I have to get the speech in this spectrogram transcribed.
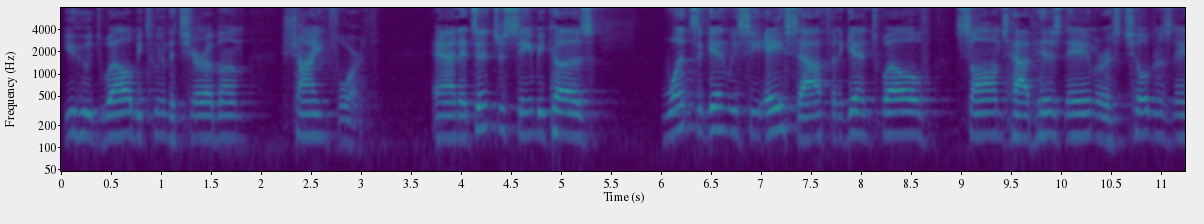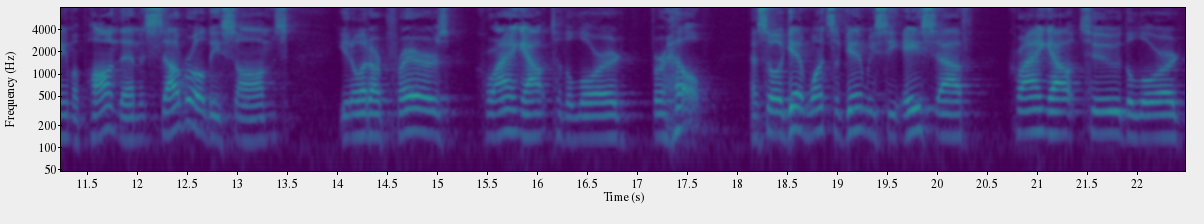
you who dwell between the cherubim, shine forth. And it's interesting because once again we see Asaph, and again, 12 Psalms have his name or his children's name upon them. And several of these Psalms, you know what, are prayers crying out to the Lord for help. And so, again, once again, we see Asaph crying out to the Lord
